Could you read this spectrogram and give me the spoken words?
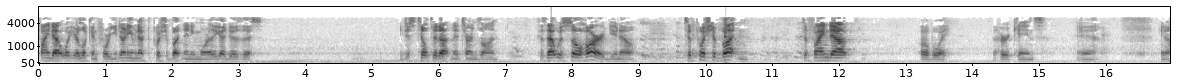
find out what you're looking for. You don't even have to push a button anymore. All you got to do is this. You just tilt it up and it turns on. Because that was so hard, you know, to push a button to find out, oh boy, the hurricanes. Yeah. You know.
